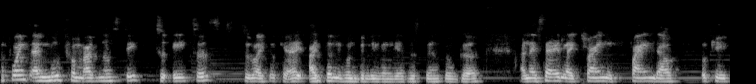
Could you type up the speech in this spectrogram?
the point I moved from agnostic to atheist to like okay, I, I don't even believe in the existence of God, and I started like trying to find out okay,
